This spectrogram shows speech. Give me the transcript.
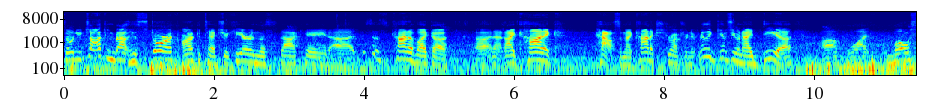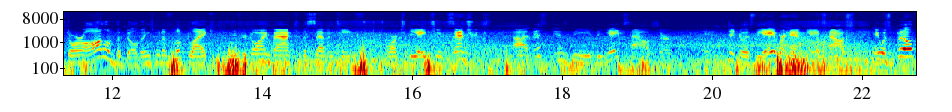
So when you're talking about historic architecture here in the stockade, uh, this is kind of like a, uh, an, an iconic house, an iconic structure, and it really gives you an idea of what most or all of the buildings would have looked like if you're going back to the 17th or to the 18th centuries. Uh, this is the, the Yates house, or in particular, it's the Abraham Yates house. It was built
